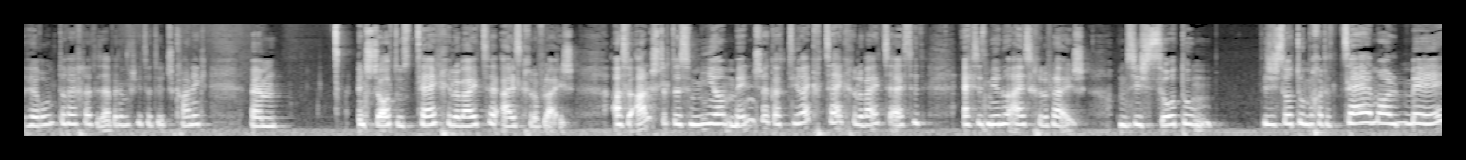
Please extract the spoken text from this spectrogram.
herunterrechnet, das eben im Schweizerdeutsch kann ich, ähm, entsteht aus 10 Kilo Weizen 1 Kilo Fleisch. Also anstatt dass wir Menschen direkt 10 Kilo Weizen essen, essen wir nur 1 Kilo Fleisch. Und das ist so dumm. Das ist so dumm. Wir könnten zehnmal mehr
